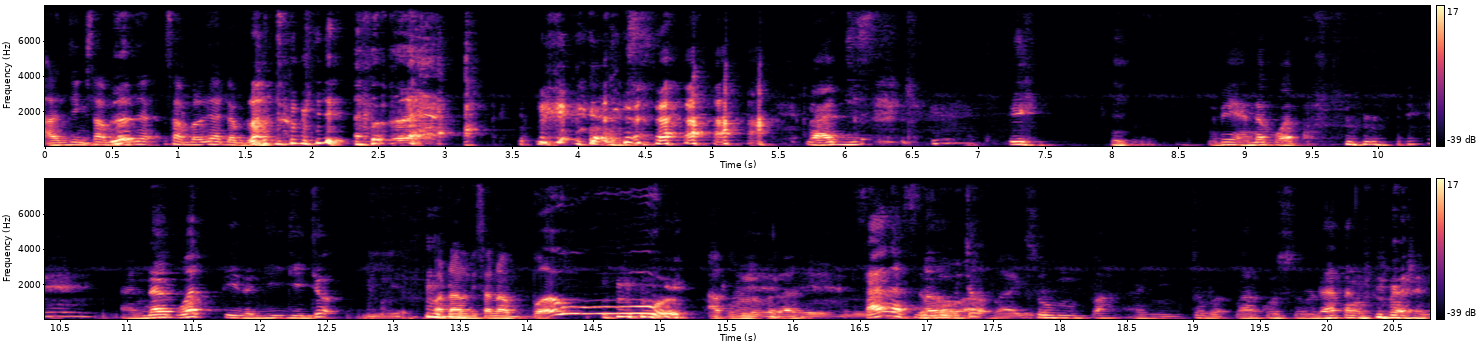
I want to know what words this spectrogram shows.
Anjing sambalnya sambalnya ada belatungnya. Najis. Ih. Tapi Anda kuat. anda kuat tidak jijik, Cok. Iya. Padahal di sana bau. aku belum pernah sih belum Sangat bau, Cok. gitu. Sumpah anjing. Coba Markus suruh datang kemarin.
